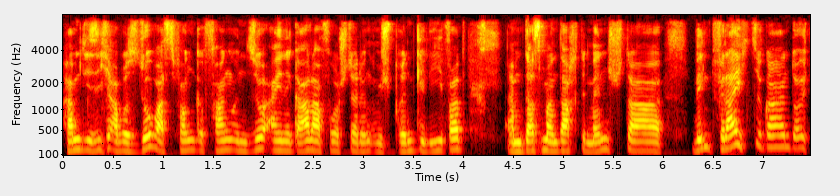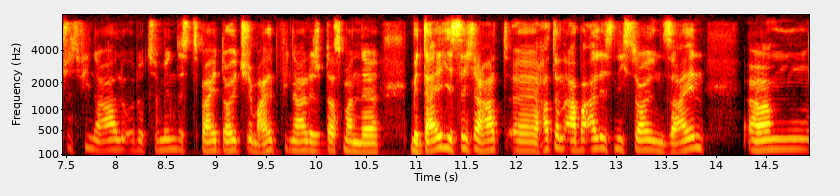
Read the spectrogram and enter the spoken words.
haben die sich aber sowas von gefangen und so eine Gala-Vorstellung im Sprint geliefert, ähm, dass man dachte, Mensch, da winkt vielleicht sogar ein deutsches Finale oder zumindest zwei Deutsche im Halbfinale, sodass man eine Medaille sicher hat. Äh, hat dann aber alles nicht sollen sein. Ähm,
